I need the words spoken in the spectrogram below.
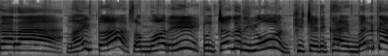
करा. नाही तर समोर तुमच्या घरी येऊन खिचडी खाईन बर का?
